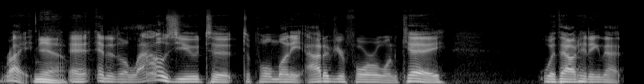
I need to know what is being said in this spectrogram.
Right. Yeah. And, and it allows you to to pull money out of your 401k without hitting that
